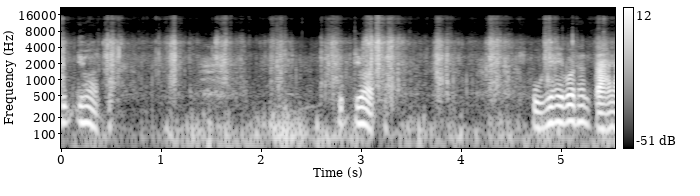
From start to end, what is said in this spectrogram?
สุดยอด สุดยอดผูใหญ่เพราะท่านตาย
